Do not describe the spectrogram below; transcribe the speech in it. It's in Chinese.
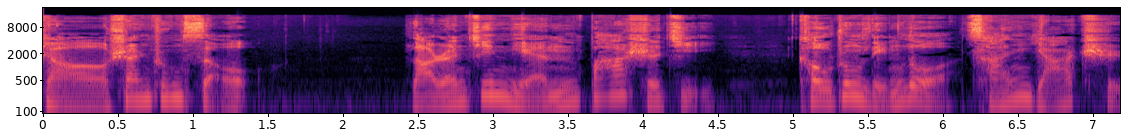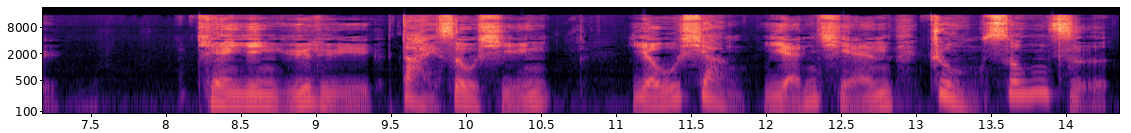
挑山中叟，老人今年八十几，口中零落残牙齿。天阴雨缕带宿行，犹向岩前种松子。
